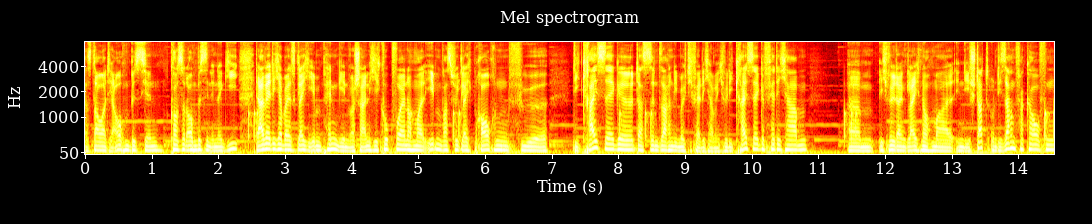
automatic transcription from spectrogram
Das dauert ja auch ein bisschen, kostet auch ein bisschen Energie. Da werde ich aber jetzt gleich eben pennen gehen wahrscheinlich. Ich gucke vorher nochmal eben, was wir gleich brauchen für die Kreissäge, das sind Sachen, die möchte ich fertig haben. Ich will die Kreissäge fertig haben. Ähm, ich will dann gleich nochmal in die Stadt und die Sachen verkaufen.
